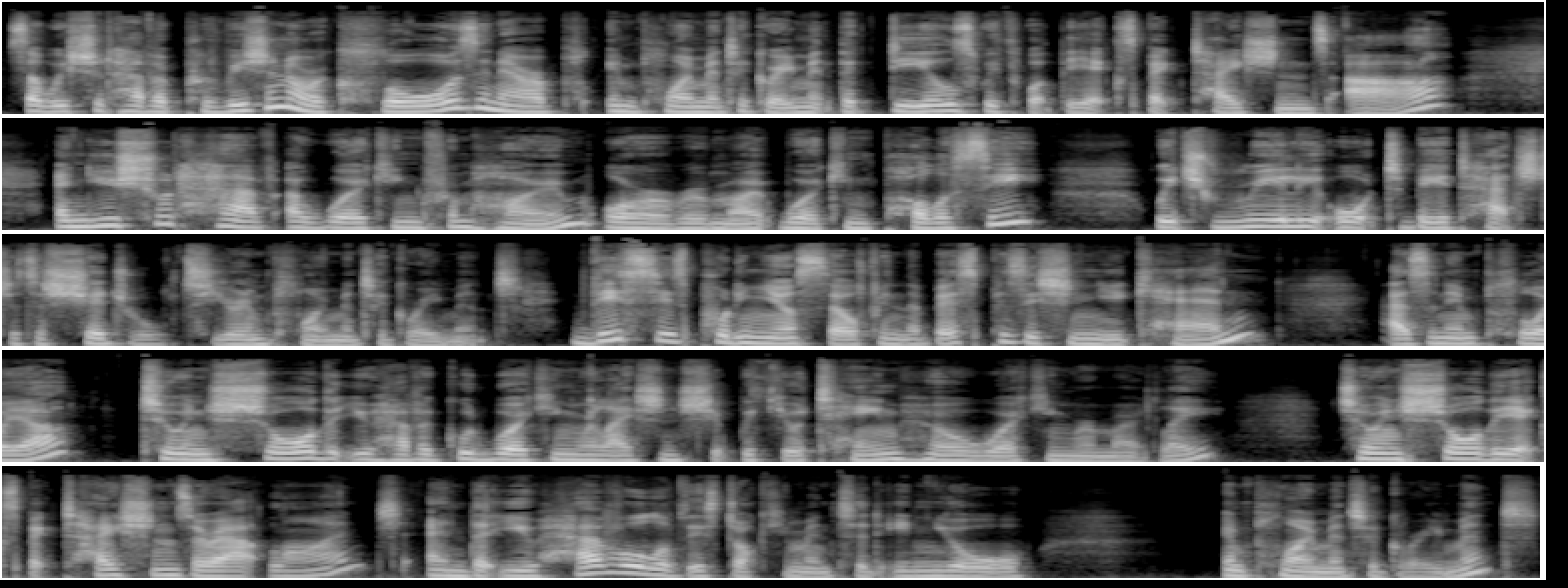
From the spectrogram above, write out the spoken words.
So we should have a provision or a clause in our employment agreement that deals with what the expectations are and you should have a working from home or a remote working policy, which really ought to be attached as a schedule to your employment agreement. This is putting yourself in the best position you can as an employer to ensure that you have a good working relationship with your team who are working remotely, to ensure the expectations are outlined and that you have all of this documented in your employment agreement,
